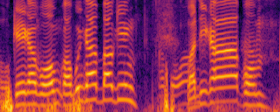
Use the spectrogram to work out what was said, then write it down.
โอเคครับผมขอบคุณครับบ่าวกิ่งครับผมสวัสดีครับผม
